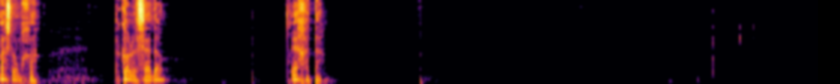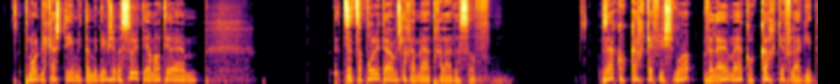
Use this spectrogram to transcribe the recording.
מה שלומך? הכל בסדר? איך אתה? אתמול ביקשתי מתלמידים שנסעו איתי, אמרתי להם, תספרו לי את היום שלכם מההתחלה עד הסוף. זה היה כל כך כיף לשמוע, ולהם היה כל כך כיף להגיד.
